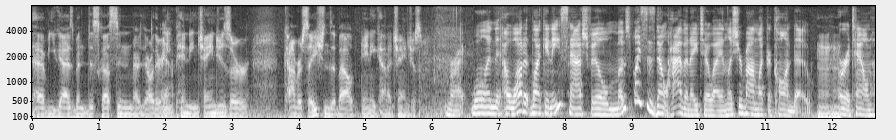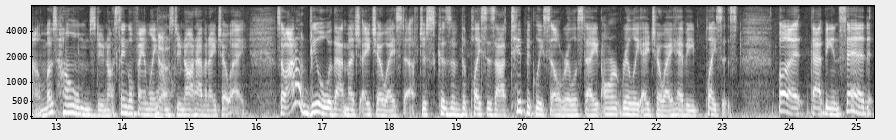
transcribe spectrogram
have you guys been discussing? Are, are there any pending changes or conversations about any kind of changes. Right. Well, and a lot of like in East Nashville, most places don't have an HOA unless you're buying like a condo mm-hmm. or a townhome. Most homes do not. Single family homes do not have an HOA. So I don't deal with that much HOA stuff just because of the places I typically sell real estate aren't really HOA heavy places. But that being said,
